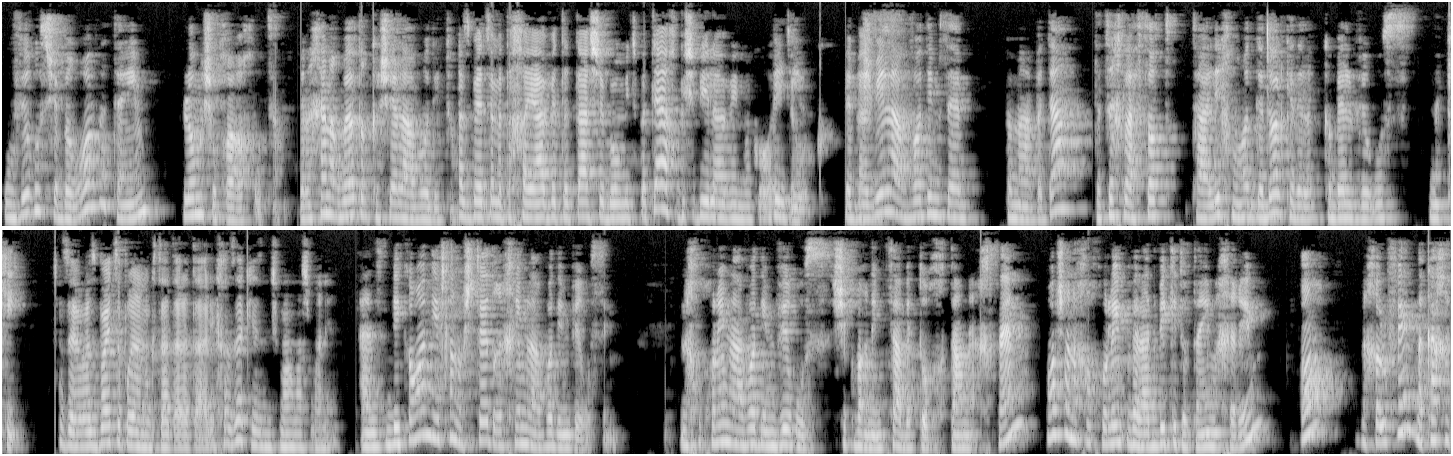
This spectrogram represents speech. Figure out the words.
הוא וירוס שברוב התאים לא משוחרר החוצה, ולכן הרבה יותר קשה לעבוד איתו. אז בעצם אתה חייב את התא שבו הוא מתפתח בשביל להבין מה קורה איתו. בדיוק. ובשביל אז- לעבוד עם זה במעבדה, אתה צריך לעשות תהליך מאוד גדול כדי לקבל וירוס נקי. זהו, אז בואי תספרי לנו קצת על התהליך הזה, כי זה נשמע ממש מעניין. אז בעיקרון יש לנו שתי דרכים לעבוד עם וירוסים. אנחנו יכולים לעבוד עם וירוס שכבר נמצא בתוך תא מאחסן, או שאנחנו יכולים, ולהדביק איתו תאים אחרים, או לחלופין לקחת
